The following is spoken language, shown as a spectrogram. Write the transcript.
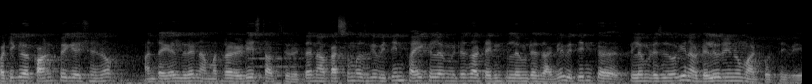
ಪರ್ಟಿಕ್ಯುಲರ್ ಕಾನ್ಫಿಗೇಷನು ಅಂತ ಹೇಳಿದ್ರೆ ನಮ್ಮ ಹತ್ರ ರೆಡಿ ಸ್ಟಾಕ್ಸ್ ಇರುತ್ತೆ. ನಾವು ಕಸ್ಟಮರ್ಸ್ಗೆ ವಿತಿನ್ ಫೈವ್ ಕಿಲೋಮೀಟರ್ಸ್ ಆ ಟೆನ್ ಕಿಲೋಮೀಟರ್ಸ್ ಆಗಲಿ ವಿತಿನ್ ಕಿಲೋಮೀಟರ್ಸ್ ಹೋಗಿ ನಾವು ಡೆಲಿವರಿನೂ ಮಾಡ್ಕೊಡ್ತೀವಿ.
